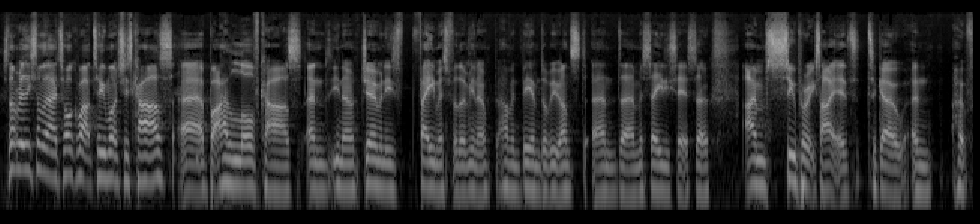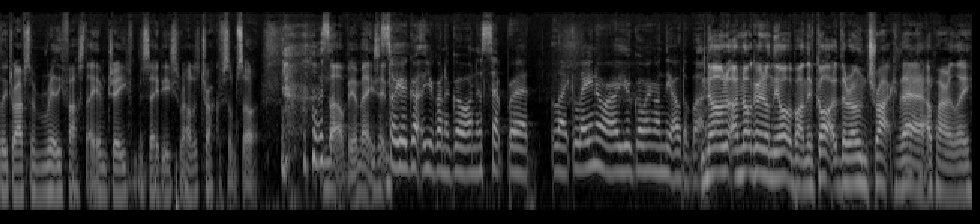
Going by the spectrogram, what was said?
it's not really something I talk about too much is cars, uh, but I love cars. And, you know, Germany's famous for them, you know, having BMW and, and uh, Mercedes here. So I'm super excited to go and hopefully drive some really fast AMG Mercedes around a track of some sort. That'll be amazing. so you're go- you're gonna go on a separate like lane, or are you going on the autobahn? No, I'm not going on the autobahn. They've got their own track there, Okay. apparently,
